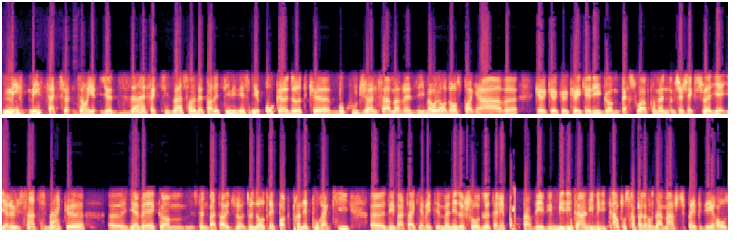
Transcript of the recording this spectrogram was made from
Mais, mais factuellement, disons, il y, a dix ans, effectivement, si on avait parlé de féminisme, il n'y a aucun doute que beaucoup de jeunes femmes auraient dit, ben oui, on danse pas grave euh, que, que, que, que, les gars me perçoivent comme un objet sexuel. Il y, y aurait eu le sentiment que il y avait comme c'était une bataille d'une autre époque. Prenait pour acquis euh, des batailles qui avaient été menées de chaude lutte à l'époque par des, militants, des militantes. On se rappellera de la marche du pain et des roses.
